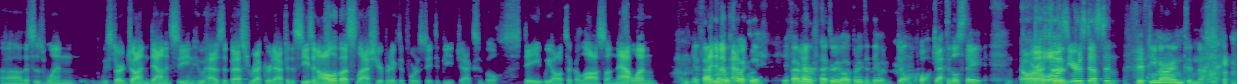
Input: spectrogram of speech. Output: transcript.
Uh, this is when we start jotting down and seeing who has the best record after the season. All of us last year predicted Florida State to beat Jacksonville State. We all took a loss on that one. If I, ended remember up having- correctly, if I remember correctly, we all predicted they would dog walk Jacksonville State. All Oh, what was yours, Dustin? 59 to nothing.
